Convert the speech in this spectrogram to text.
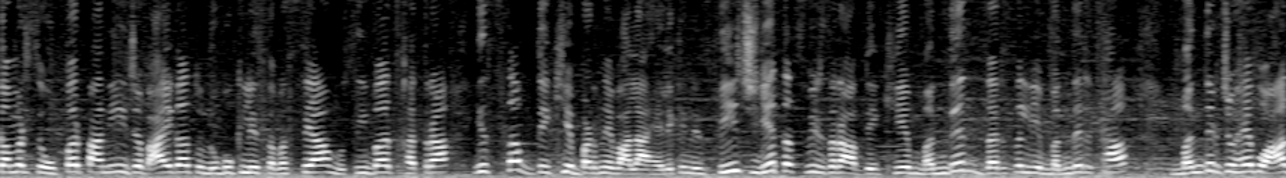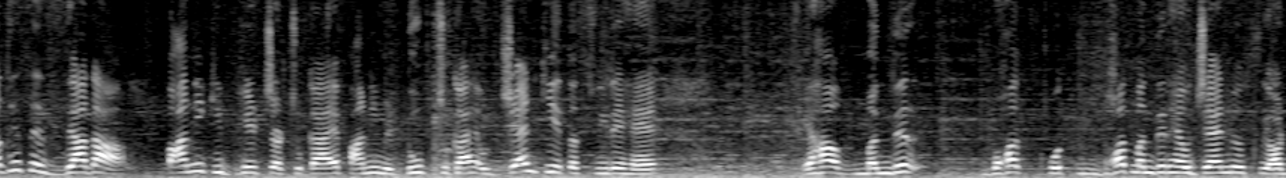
कमर से ऊपर पानी जब आएगा तो लोगों के लिए समस्या, मुसीबत खतरा, ये सब देखिए बढ़ने वाला है। लेकिन इस बीच ये तस्वीर जरा आप देखिए, मंदिर, दरअसल ये मंदिर था। मंदिर जो है वो आधे से ज़्यादा पानी की भेंट चढ़ चुका है, पानी में डूब चुका है। उज्जैन की ये तस्वीरें हैं। यहाँ मंदिर बहुत बहुत मंदिर हैं उज्जैन में उस और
